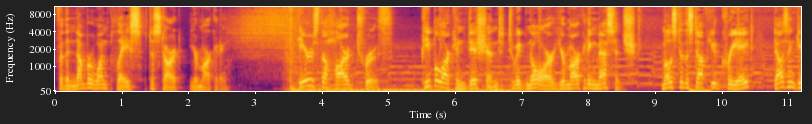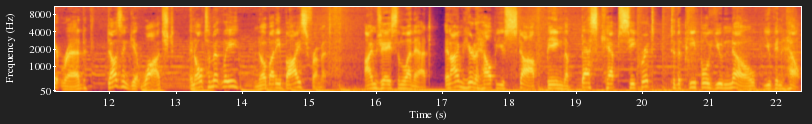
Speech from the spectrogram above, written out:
for the number one place to start your marketing. Here's the hard truth people are conditioned to ignore your marketing message. Most of the stuff you'd create doesn't get read, doesn't get watched, and ultimately, nobody buys from it. I'm Jason Linett, and I'm here to help you stop being the best kept secret to the people you know you can help.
